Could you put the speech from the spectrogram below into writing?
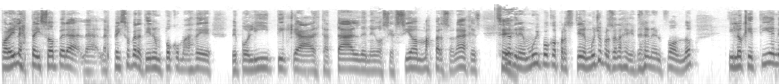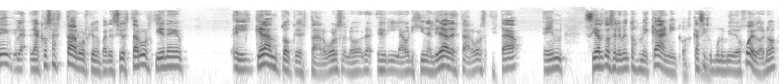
por ahí la space opera, la, space opera tiene un poco más de, política estatal, de negociación, más personajes. Tiene muy pocos, tiene muchos personajes que están en el fondo. Y lo que tiene, la, cosa Star Wars que me pareció, Star Wars tiene el gran toque de Star Wars, la, originalidad de Star Wars está en ciertos elementos mecánicos, casi mm. como en un videojuego, ¿no?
